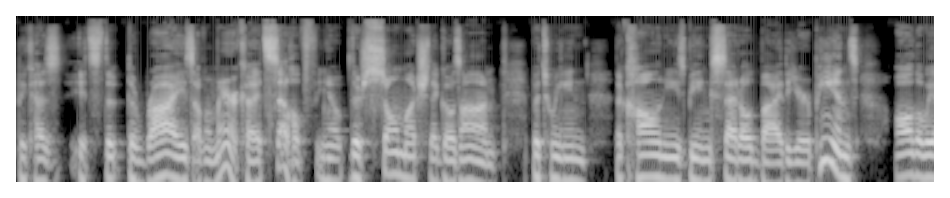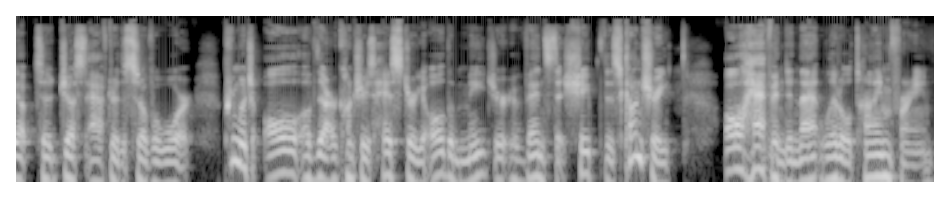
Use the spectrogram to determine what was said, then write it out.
because it's the, the rise of America itself. You know, there's so much that goes on between the colonies being settled by the Europeans all the way up to just after the Civil War. Pretty much all of the, our country's history, all the major events that shaped this country, all happened in that little time frame.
